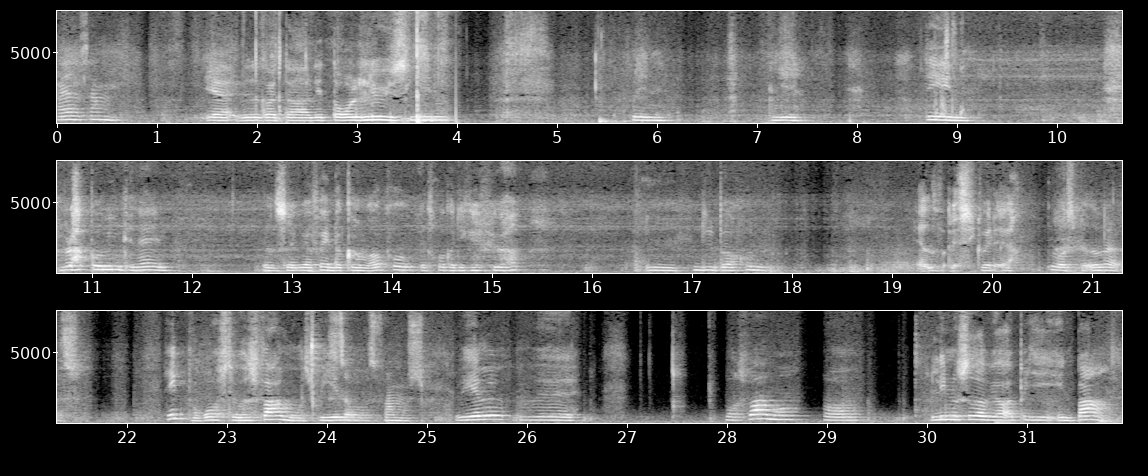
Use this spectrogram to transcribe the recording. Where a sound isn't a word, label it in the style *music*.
Hej alle sammen. Ja, jeg ved godt, der er lidt dårligt lys lige nu. Men ja, det er en vlog på min kanal. Jeg ved så ikke, hvad fanden der kommer op på. Jeg tror godt, I kan høre en lille baggrund. Jeg ved faktisk ikke, hvad det er. Det er vores badeværelse. Ikke vores, det er vores farmors. Vi er Så hjemme, vores farmors. vi er hjemme ved vores farmor. Og lige nu sidder vi oppe i en bar.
